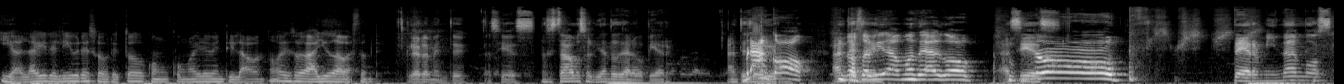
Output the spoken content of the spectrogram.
y al aire libre, sobre todo con, con aire ventilado, ¿no? Eso ayuda bastante. Claramente, así es. Nos estábamos olvidando de algo, Pierre. Antes ¡Branco! antes Nos de- olvidamos de algo. Así es. ¡No! Terminamos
